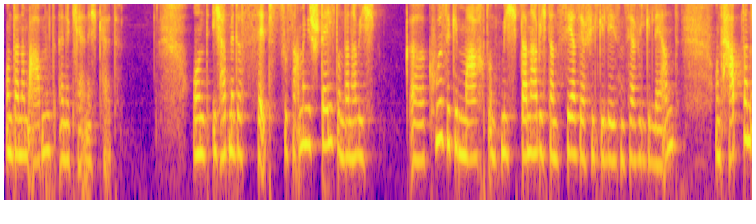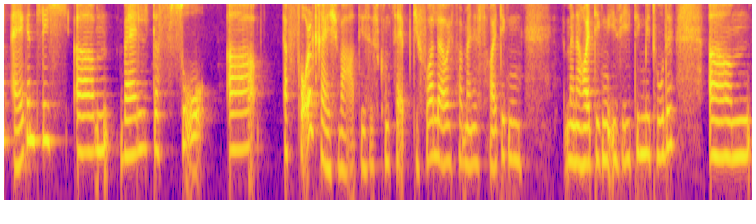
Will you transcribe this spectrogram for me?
und dann am Abend eine Kleinigkeit. Und ich habe mir das selbst zusammengestellt und dann habe ich äh, Kurse gemacht und mich dann habe ich dann sehr sehr viel gelesen, sehr viel gelernt und habe dann eigentlich, ähm, weil das so äh, erfolgreich war, dieses Konzept, die Vorläufer meines heutigen meiner heutigen Easy Eating Methode, ähm,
